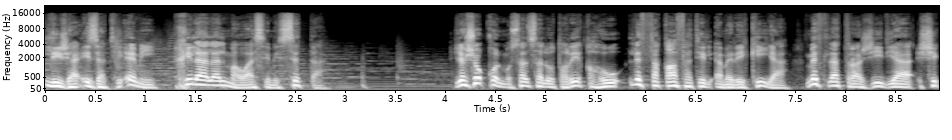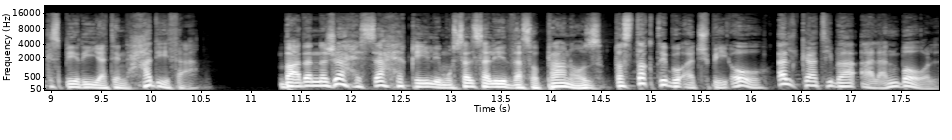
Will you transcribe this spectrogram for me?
لجائزة إيمي خلال المواسم الستة. يشق المسلسل طريقه للثقافة الأمريكية مثل تراجيديا شكسبيرية حديثة. بعد النجاح الساحق لمسلسل The Sopranos تستقطب HBO الكاتب آلان بول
